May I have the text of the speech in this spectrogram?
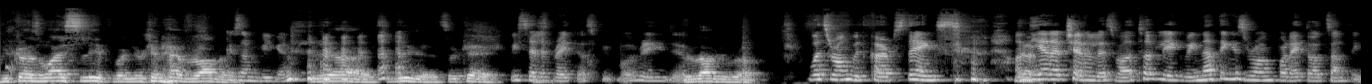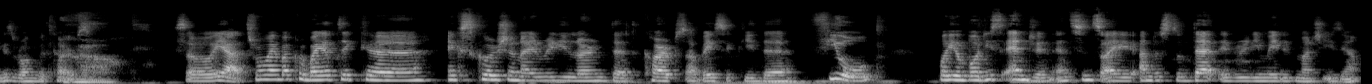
Because why sleep when you can have ramen? Because? I'm vegan. Yeah, it's vegan. It's okay. we celebrate those people, really do. We love you, bro. What's wrong with carbs? Thanks. on Yeah. the other channel as well. Totally agree. Nothing is wrong, but I thought something is wrong with carbs. So yeah, through my macrobiotic uh, excursion, I really learned that carbs are basically the fuel for your body's engine. And since I understood that, it really made it much easier.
